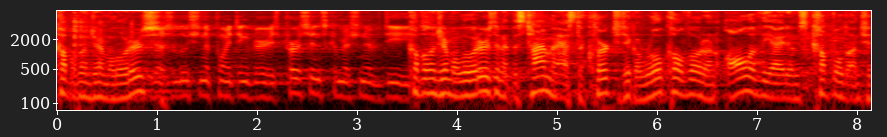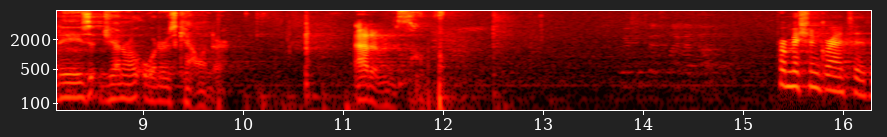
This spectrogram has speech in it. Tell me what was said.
Coupled on general orders. Resolution appointing various persons, Commissioner of Deeds. Coupled on general orders, and at this time, I ask the clerk to take a roll call vote on all of the items coupled on today's general orders calendar. Adams. Permission granted.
